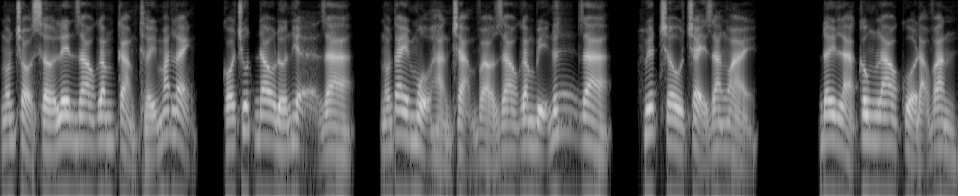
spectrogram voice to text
Ngón trỏ sờ lên dao găm cảm thấy mát lạnh, có chút đau đớn hiện ra, ngón tay mộ hàn chạm vào dao găm bị nứt ra, huyết trâu chảy ra ngoài. Đây là công lao của đạo văn.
